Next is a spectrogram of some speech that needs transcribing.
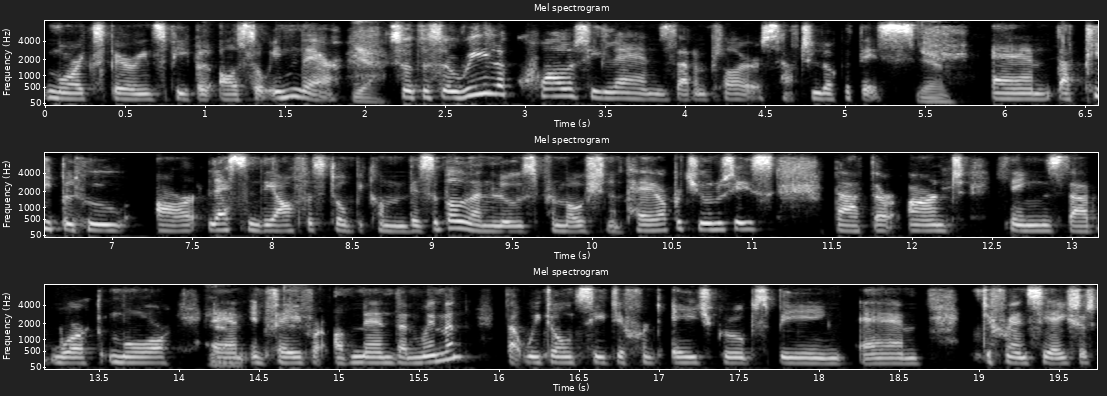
more experienced people also in there. Yeah. So there's a real equality lens that employers have to look at this. Yeah. Um, that people who are less in the office don't become invisible and lose promotion and pay opportunities. That there aren't things that work more yeah. um, in favour of men than women. That we don't see different age groups being um, differentiated.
